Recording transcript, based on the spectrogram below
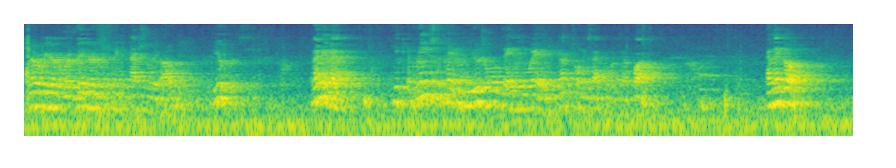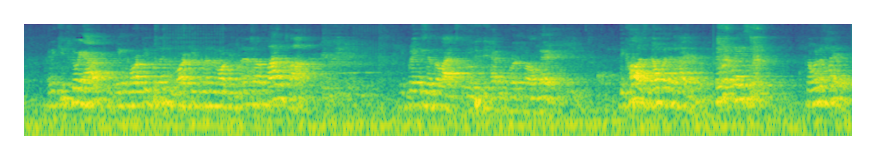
Whenever we hear the word vineyard, we think actually of the Eucharist. In any event, he agrees to pay them the usual daily wage. He hasn't told exactly what uh, that was. And they go. And he keeps going out, bringing more people in, more people in, more people in, until 5 o'clock. He brings in the last group who hadn't worked all day. Because no one had hired them. They were lazy. No one had hired.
